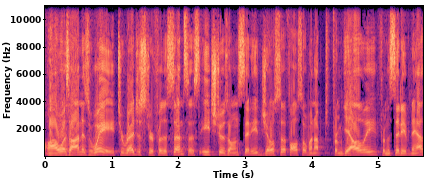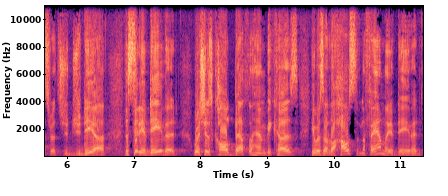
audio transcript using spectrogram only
uh, was on his way to register for the census, each to his own city. Joseph also went up from Galilee, from the city of Nazareth to Judea, the city of David, which is called Bethlehem because he was of the house and the family of David,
